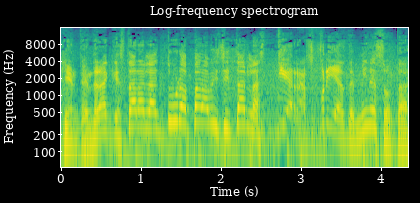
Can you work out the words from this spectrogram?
quien tendrá que estar a la altura para visitar las tierras frías de Minnesota.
